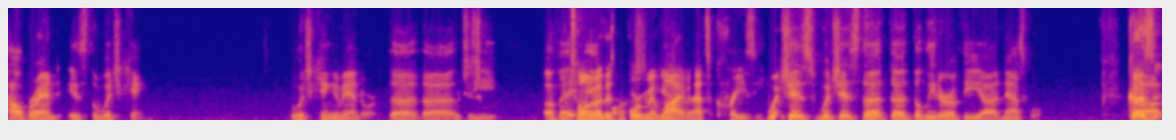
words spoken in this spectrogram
Halbrand is the Witch King, the Witch King of Andor, the the Which is- the of You A- told me about this before we went live, and that's crazy. Which is which is the the the leader of the uh, Nazgul. Because Uh,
